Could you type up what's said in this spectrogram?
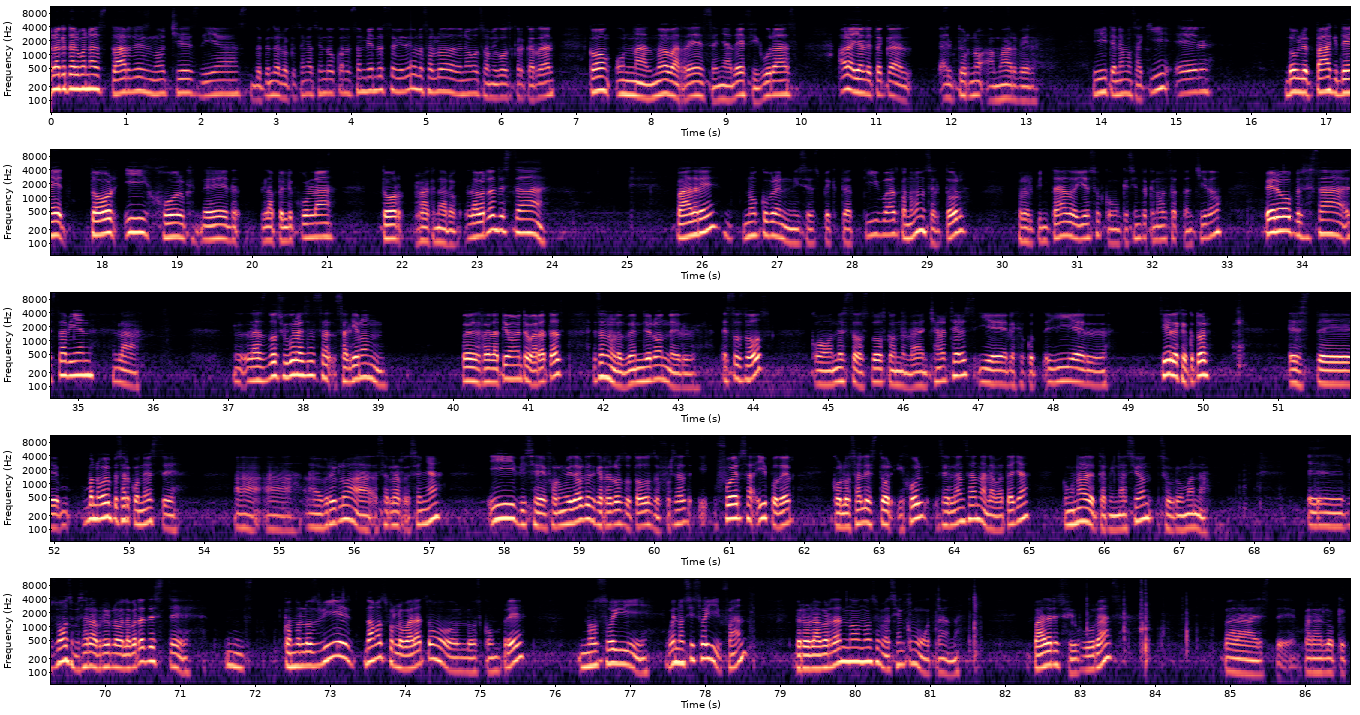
Hola, ¿qué tal? Buenas tardes, noches, días, depende de lo que estén haciendo cuando están viendo este video. Los saluda de nuevo su amigo Oscar Carral con una nueva reseña de figuras. Ahora ya le toca el, el turno a Marvel. Y tenemos aquí el doble pack de Thor y Hulk de la película Thor Ragnarok. La verdad está padre, no cubren mis expectativas, cuando menos el Thor, por el pintado y eso como que siento que no va a estar tan chido, pero pues está está bien la las dos figuras salieron pues relativamente baratas. Estas me las vendieron el estos dos con estos dos con la Charters y el y el sí el ejecutor. Este, bueno, voy a empezar con este a, abrirlo, a hacer la reseña. Y dice, formidables guerreros dotados de fuerzas fuerza y poder, colosales Thor y Hulk se lanzan a la batalla con una determinación sobrehumana. Eh, pues vamos a empezar a abrirlo. La verdad, este, cuando los vi, nada más por lo barato, los compré. No soy, bueno, sí soy fan, pero la verdad no, no se me hacían como tan padres figuras para este para lo que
